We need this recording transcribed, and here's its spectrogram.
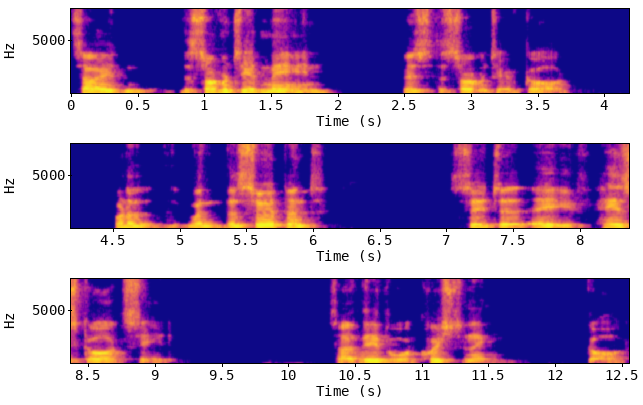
So the sovereignty of man versus the sovereignty of God. When, the, when the serpent said to Eve, "Has God said?" So therefore, questioning God.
